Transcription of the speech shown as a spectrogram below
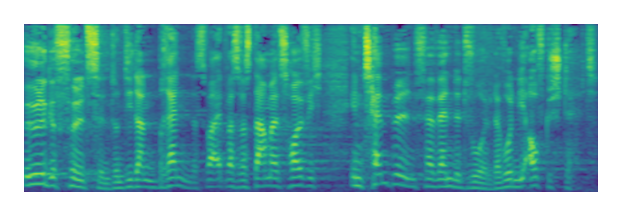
Öl gefüllt sind und die dann brennen. Das war etwas, was damals häufig in Tempeln verwendet wurde. Da wurden die aufgestellt.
